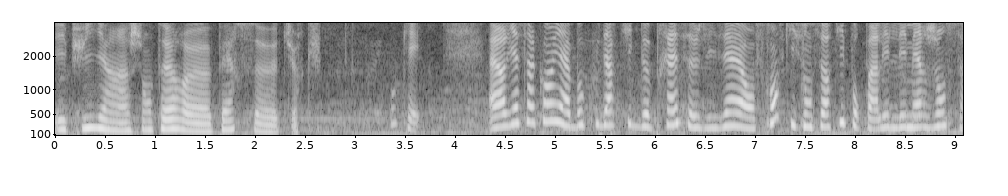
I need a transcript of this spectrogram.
et puis il y a un chanteur euh, perse euh, turc. Alors il y a cinq ans, il y a beaucoup d'articles de presse, je lisais en France, qui sont sortis pour parler de l'émergence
